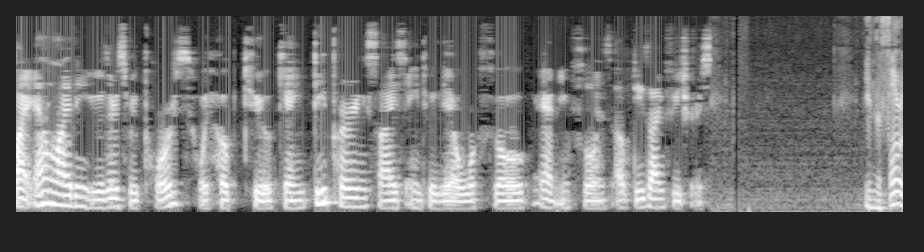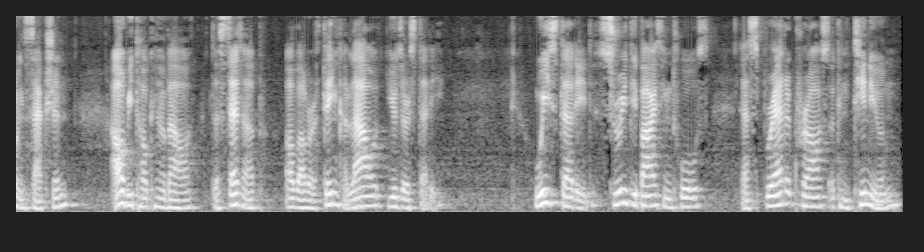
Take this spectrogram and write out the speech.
By analyzing users' reports, we hope to gain deeper insights into their workflow and influence of design features. In the following section, I'll be talking about the setup of our Think Aloud user study. We studied three debugging tools that spread across a continuum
